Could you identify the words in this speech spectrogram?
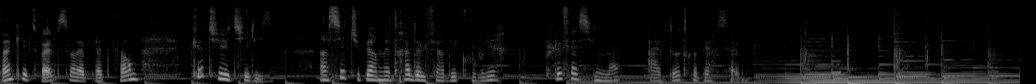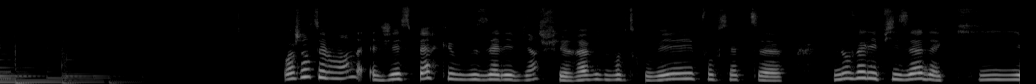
5 étoiles sur la plateforme que tu utilises. Ainsi, tu permettras de le faire découvrir plus facilement à d'autres personnes. Bonjour tout le monde, j'espère que vous allez bien. Je suis ravie de vous retrouver pour cet nouvel épisode qui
